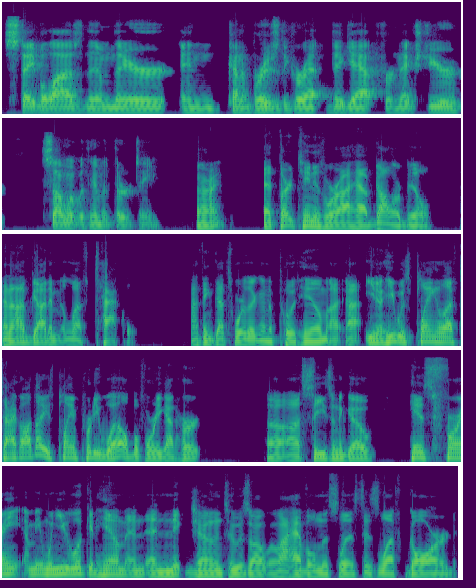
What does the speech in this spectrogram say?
stabilize them there, and kind of bridge the gra- the gap for next year. So I went with him at 13. All right. At 13 is where I have Dollar Bill, and I've got him at left tackle. I think that's where they're going to put him. I, I, you know, he was playing left tackle. I thought he was playing pretty well before he got hurt uh, a season ago. His frame, I mean, when you look at him and, and Nick Jones, who is who I have on this list as left guard,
